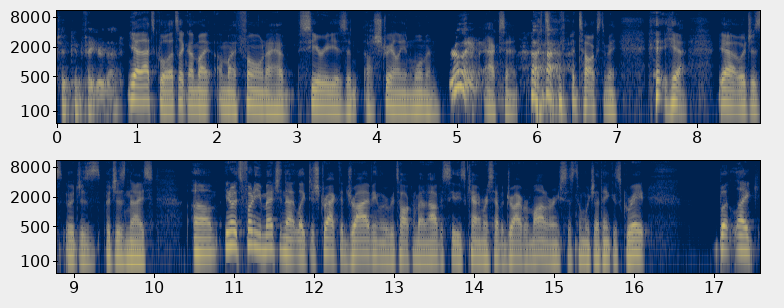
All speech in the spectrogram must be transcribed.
to configure that. Yeah, that's cool. That's like on my on my phone. I have Siri as an Australian woman. Really accent that, that talks to me. yeah, yeah, which is which is which is nice. Um, you know, it's funny you mentioned that like distracted driving. We were talking about obviously these cameras have a driver monitoring system, which I think is great. But like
